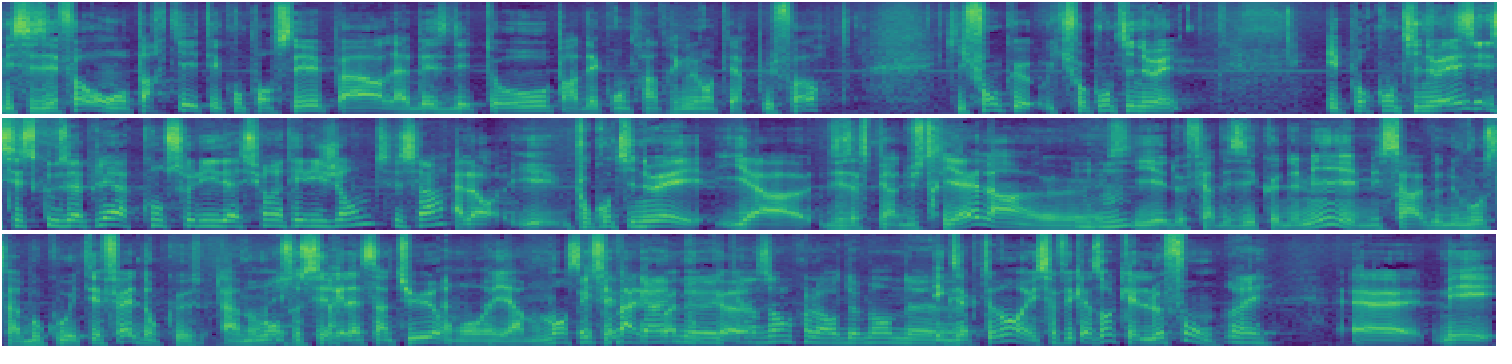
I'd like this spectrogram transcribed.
mais ces efforts ont en partie été compensés par la baisse des taux, par des contraintes réglementaires plus fortes, qui font qu'il faut continuer. Et pour continuer. C'est ce que vous appelez la consolidation intelligente, c'est ça? Alors, pour continuer, il y a des aspects industriels, hein, euh, mhm. essayer de faire des économies, mais ça, de nouveau, ça a beaucoup été fait. Donc, euh, à un moment, se serrer la ceinture, y a un moment, ça fait, mal. Ça fait quand même 15 euh, ans qu'on leur demande. Exactement, et ça fait 15 ans qu'elles le font. Oui. mais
